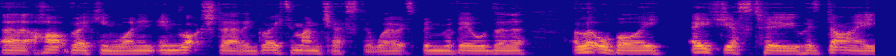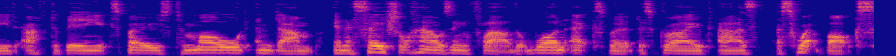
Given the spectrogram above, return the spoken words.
uh, heartbreaking one in, in Rochdale, in Greater Manchester, where it's been revealed that a little boy aged just two has died after being exposed to mould and damp in a social housing flat that one expert described as a sweatbox.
